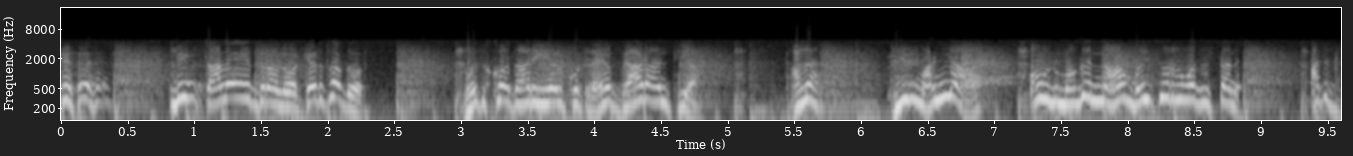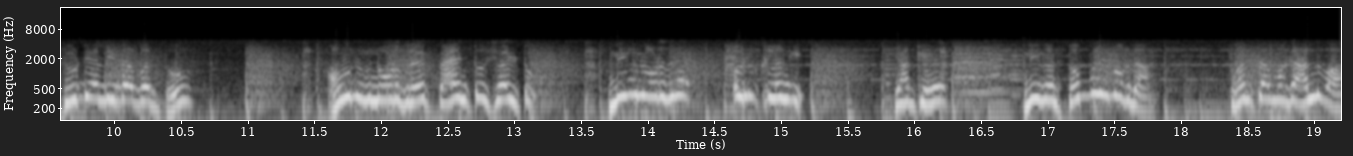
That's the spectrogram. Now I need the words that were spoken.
ನಿಂಗ್ ತಲೆ ಇದ್ರಲ್ವಾ ಕೆಡ್ಸೋದು? ಬದುಕೋ ದಾರಿ ಹೇಳ್ಕೊಟ್ರೆ ಬೇಡ ಅಂತೀಯ? ಅಲ್ಲ ನಿಮ್ ಅಣ್ಣ ಅವನ ಮಗನ್ನ ಮೈಸೂರಲ್ಲಿ ಓದಿಸ್ತಾನೆ. ಅದಕ್ಕೆ ದುಡ್ಡು ಎಲ್ಲಿಂದ ಬಂತು? ಅವನಿಗೆ ನೋಡಿದ್ರೆ ಪ್ಯಾಂಟು, ಶರ್ಟು. ನಿಂಗ್ ನೋಡಿದ್ರೆ ಅರುಕ್ಲಂಗಿ. ಯಾಕೆ? ನೀನೊಂದು ತಬ್ಬಳಿ ಮಗನ? ಸ್ವಂತ ಮಗ ಅಲ್ವಾ?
